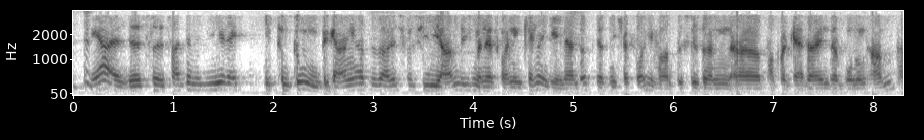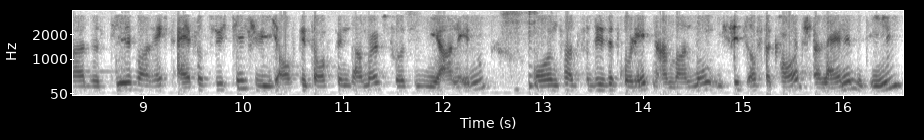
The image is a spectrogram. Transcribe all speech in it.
Ja, also das, das hat ja mit mir recht nicht zum Tun. Begangen hat das alles vor sieben Jahren, wie ich meine Freundin kennengelernt habe. Die hat mich hervorgewarnt, dass wir so einen äh, Papagei da in der Wohnung haben. Äh, das Tier war recht eifersüchtig, wie ich aufgetaucht bin damals, vor sieben Jahren eben. Und hat so diese Proletenanwandlung. Ich sitze auf der Couch alleine mit ihm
